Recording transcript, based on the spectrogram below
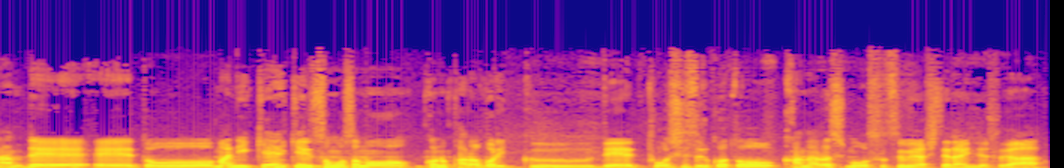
なんで、えーとまあ、日経平均、そもそもこのパラボリックで投資することを必ずしもお勧めはしてないんですが、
